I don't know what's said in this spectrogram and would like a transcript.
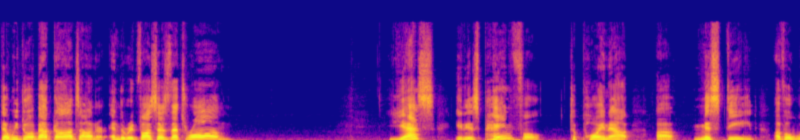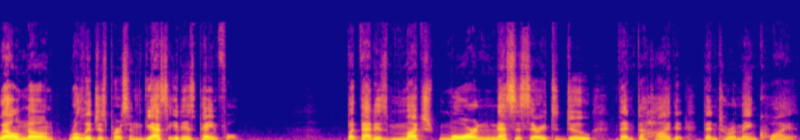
than we do about God's honor. And the Ritva says that's wrong. Yes, it is painful to point out a misdeed of a well known religious person. Yes, it is painful. But that is much more necessary to do than to hide it, than to remain quiet.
